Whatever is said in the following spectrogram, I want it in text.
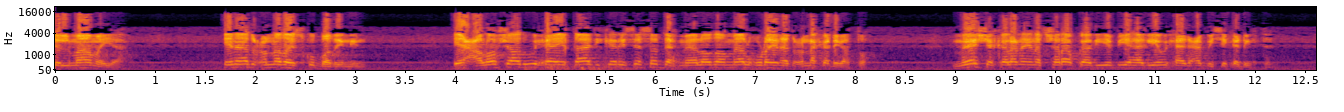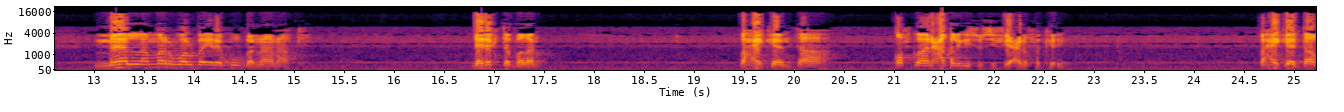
tilmaamayaa inaad cunnada isku badinin ee calooshaadu wixii ay qaadi karaysa saddex meelood oo meel qudha inaad cunno ka dhigato. Meesha kalena inaad sharaabkaaga iyo biyahaaga iyo wixii aad cabaysa ka dhigta meelna mar walba inay ku bannaanaato dheragta badan waxay keentaa qofku aan caqligiisu si fiican u fakerin waxay keentaa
